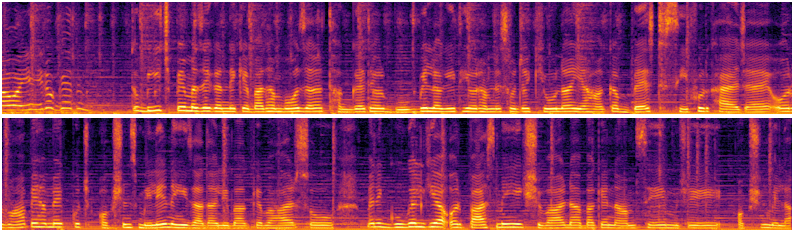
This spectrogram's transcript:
क्या हुआ? यहीं रुक गए तुम? तो बीच पे मज़े करने के बाद हम बहुत ज़्यादा थक गए थे और भूख भी लगी थी और हमने सोचा क्यों ना यहाँ का बेस्ट सी फ़ूड खाया जाए और वहाँ पे हमें कुछ ऑप्शंस मिले नहीं ज़्यादा अलीबाग के बाहर। सो मैंने गूगल किया और पास में ही एक शिवार ढाबा के नाम से मुझे ऑप्शन मिला।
